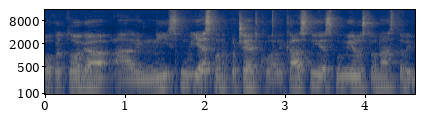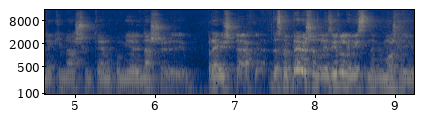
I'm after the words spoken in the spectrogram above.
oko toga, ali nismo, jesmo na početku, ali kasnije smo mi jednostavno nastali nekim našim tempom, jer naš, previše, da, da smo previše analizirali, mislim da bi možda i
